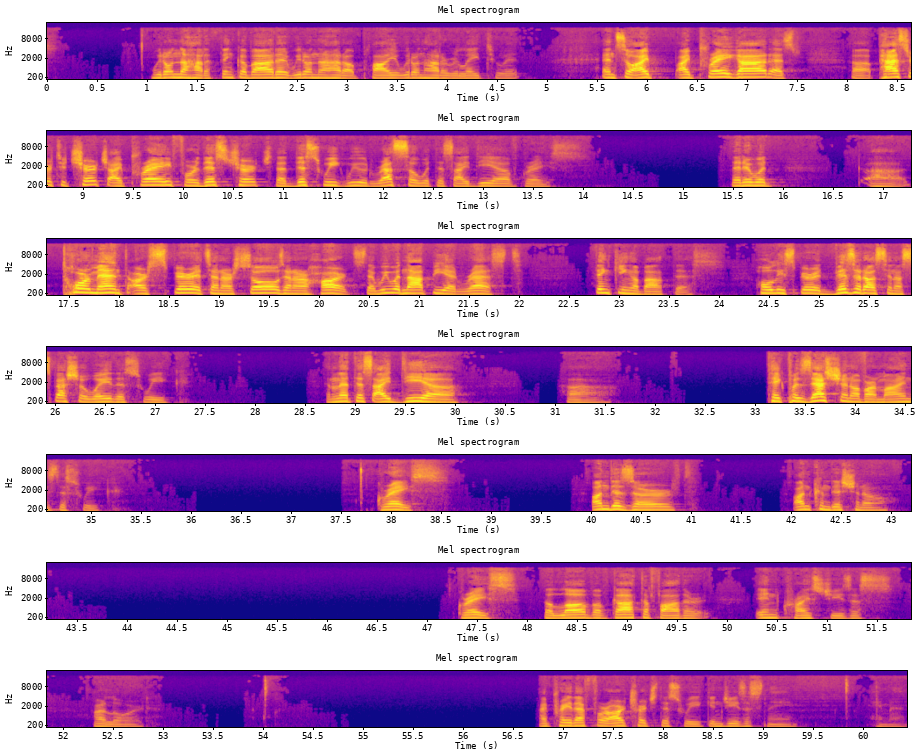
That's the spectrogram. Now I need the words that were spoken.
We don't know how to think about it. We don't know how to apply it. We don't know how to relate to it. And so I, I pray, God, as uh, pastor to church, I pray for this church that this week we would wrestle with this idea of grace. That it would uh, torment our spirits and our souls and our hearts, that we would not be at rest thinking about this. Holy Spirit, visit us in a special way this week. And let this idea uh, take possession of our minds this week. Grace, undeserved, unconditional. Grace, the love of God the Father in Christ Jesus our Lord. I pray that for our church this week in Jesus' name. Amen.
